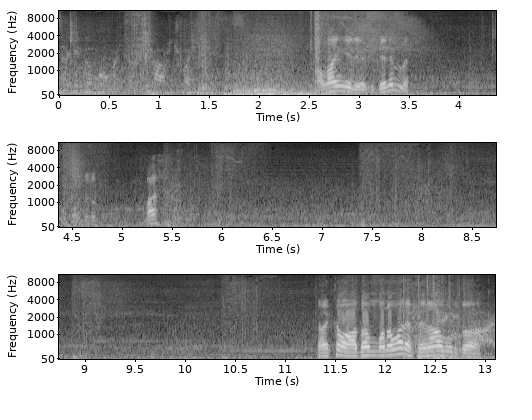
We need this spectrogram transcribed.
Taking a moment to recharge my shields. Alan geliyor. Gidelim mi? Onu bas. Kanka o adam bana var ya fena vurdu ha.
